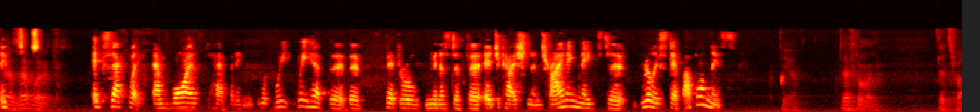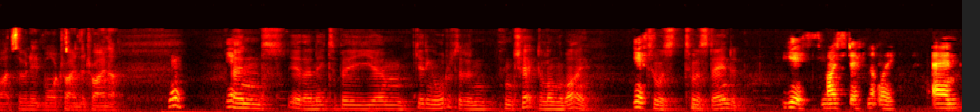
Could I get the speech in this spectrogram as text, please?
How does that work? Exactly. And why is it happening? Look, we, we have the, the Federal Minister for Education and Training needs to really step up on this. Yeah, Definitely. that's right. So we need more train the trainer. Yeah. Yeah. And yeah, they need to be um, getting audited and, and checked along the way Yes. to a to a standard. Yes, most definitely. And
